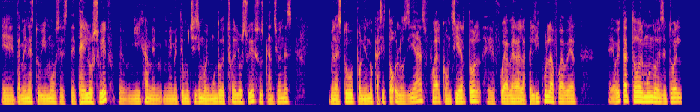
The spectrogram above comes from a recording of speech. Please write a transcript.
Eh, también estuvimos este, Taylor Swift. Eh, mi hija me, metió muchísimo el mundo de Taylor Swift. Sus canciones me las estuvo poniendo casi todos los días. Fue al concierto, eh, fue a ver a la película, fue a ver. ahorita todo el mundo, desde todo el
